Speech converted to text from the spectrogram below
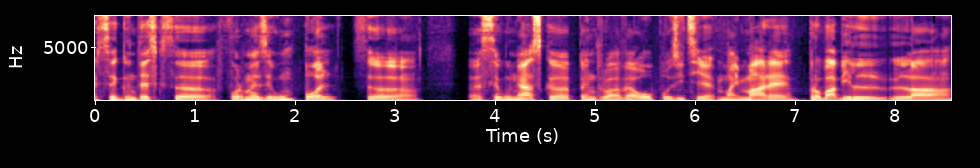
se gândesc să formeze un pol, să uh, se unească pentru a avea o opoziție mai mare. Probabil la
